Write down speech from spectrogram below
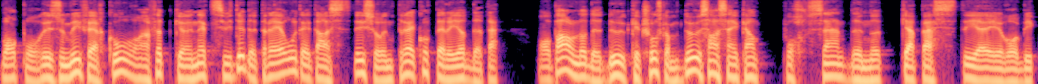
bon, pour résumer, faire court, en fait, qu'une activité de très haute intensité sur une très courte période de temps. On parle là de quelque chose comme 250% de notre capacité aérobique.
